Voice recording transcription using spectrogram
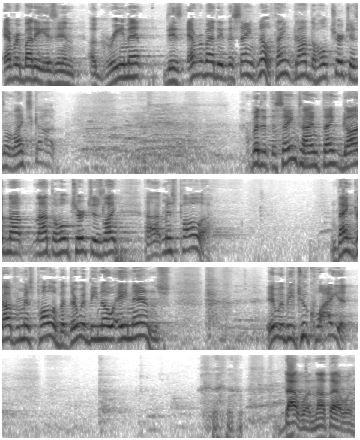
everybody is in agreement, is everybody the same? No, thank God the whole church isn't like Scott. But at the same time, thank God not, not the whole church is like uh, Miss Paula. Thank God for Miss Paula, but there would be no amens. It would be too quiet. that one, not that one.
